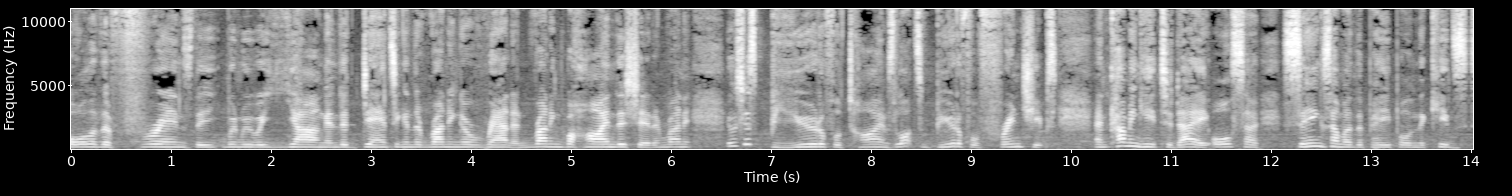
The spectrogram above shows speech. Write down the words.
all of the friends the, when we were young and the dancing and the running around and running behind the shed and running. It was just beautiful times, lots of beautiful friendships. And coming here today, also seeing some of the people and the kids,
